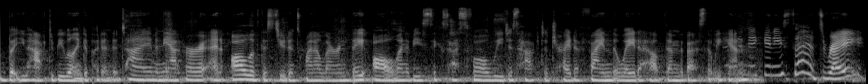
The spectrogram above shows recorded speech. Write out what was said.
But you have to be willing to put in the time and the effort, and all of the students want to learn. They all want to be successful. We just have to try to find the way to help them the best that we can. Make any sense, right?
